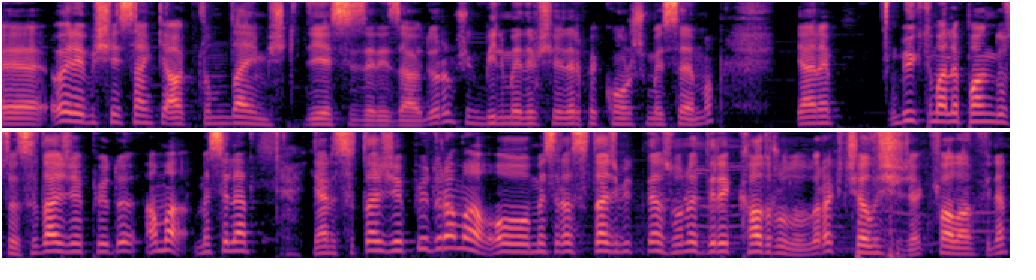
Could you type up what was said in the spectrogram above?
e, öyle bir şey sanki aklımdaymış diye sizlere izah ediyorum. Çünkü bilmediğim şeyleri pek konuşmayı sevmem. Yani büyük ihtimalle Pangos'ta staj yapıyordu ama mesela yani staj yapıyordur ama o mesela staj bittikten sonra direkt kadrolu olarak çalışacak falan filan.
